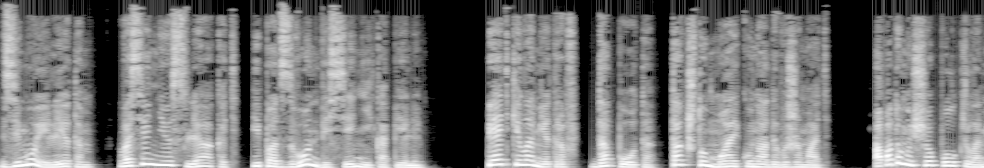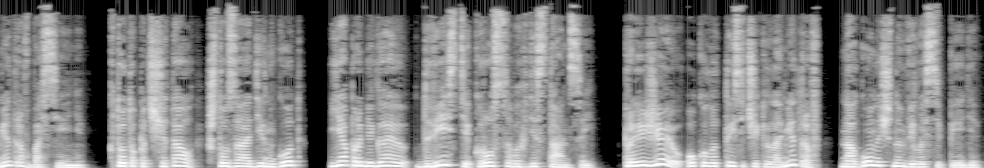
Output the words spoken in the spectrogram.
зимой и летом, в осеннюю слякоть и под звон весенней капели. Пять километров до пота, так что майку надо выжимать. А потом еще полкилометра в бассейне. Кто-то подсчитал, что за один год я пробегаю 200 кроссовых дистанций, проезжаю около тысячи километров на гоночном велосипеде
